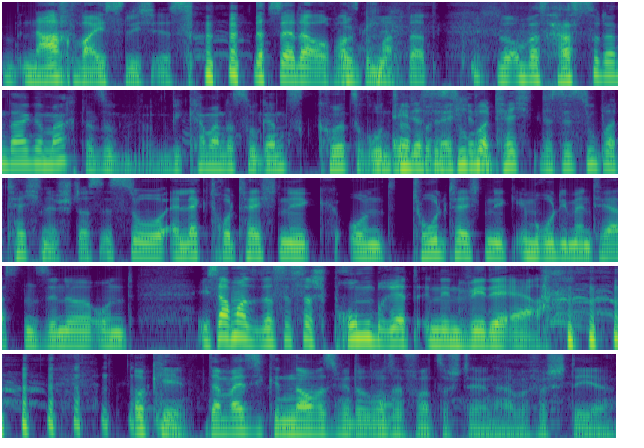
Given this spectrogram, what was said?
nachweislich ist, dass er da auch was Okay. gemacht hat. So, und was hast du dann da gemacht? Also, wie kann man das so ganz kurz Ey, runterbrechen? das ist super das ist super technisch. Das ist so Elektrotechnik und Tontechnik im rudimentärsten Sinne und ich sag mal, das ist das Sprungbrett in den WDR. Okay, dann weiß ich genau, was ich mir darunter vorzustellen habe. Verstehe.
